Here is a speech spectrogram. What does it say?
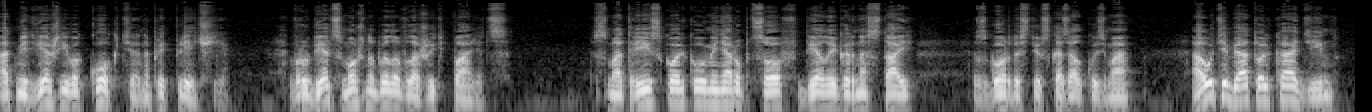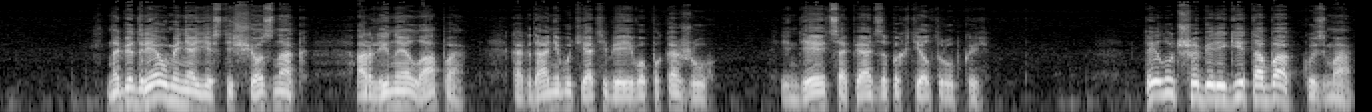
от медвежьего когтя на предплечье. В рубец можно было вложить палец. «Смотри, сколько у меня рубцов, белый горностай!» — с гордостью сказал Кузьма. «А у тебя только один. На бедре у меня есть еще знак — орлиная лапа. Когда-нибудь я тебе его покажу». Индеец опять запыхтел трубкой. «Ты лучше береги табак, Кузьма»,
